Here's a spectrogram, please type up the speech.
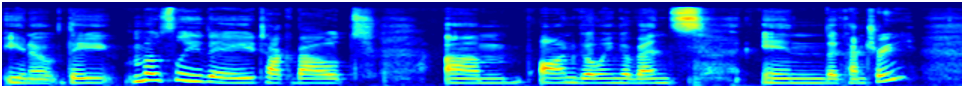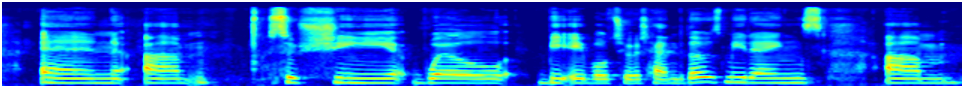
you know, they mostly they talk about um, ongoing events in the country. And um, so she will be able to attend those meetings. Um,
